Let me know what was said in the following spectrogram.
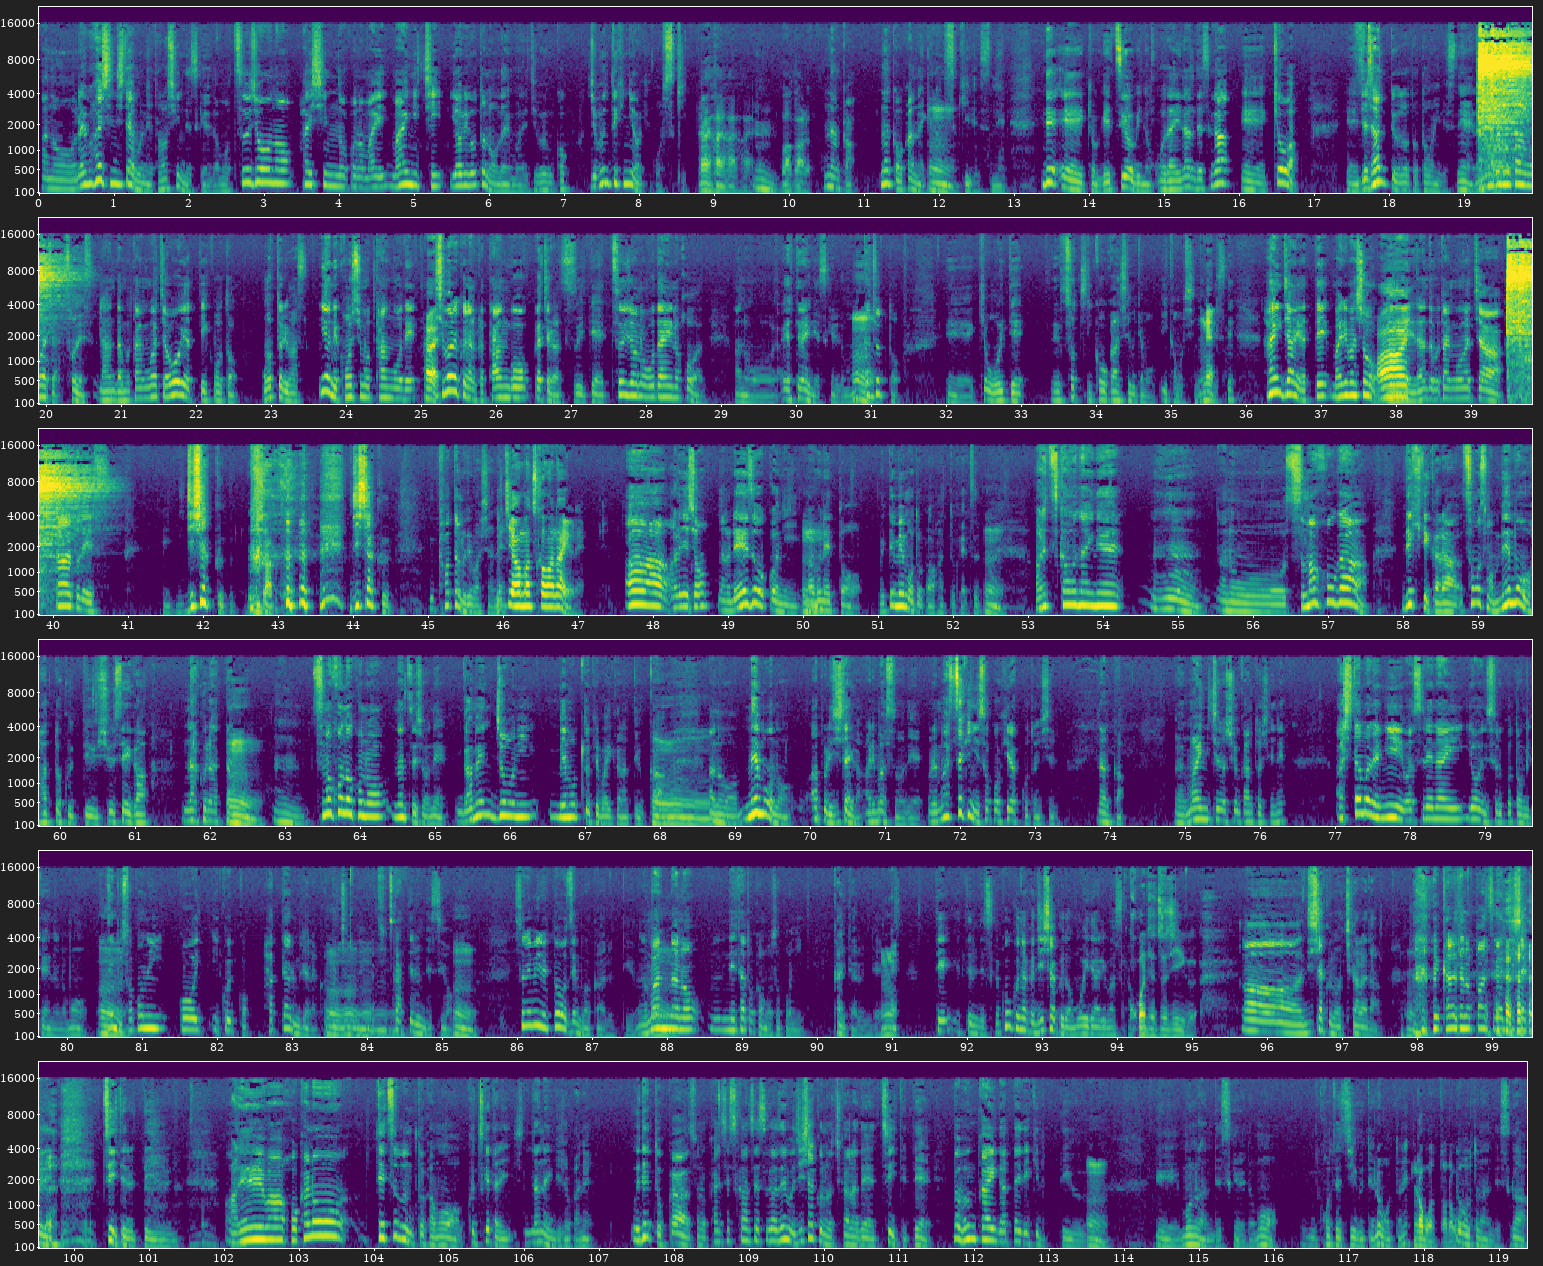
あのライブ配信自体もね楽しいんですけれども通常の配信のこの毎毎日曜日ごとのお題もね自分こ自分的には結構好き。はいはいはいはい。うん。わかる。なんかなんかわかんないけどうん。好きですね、で、えー今日月曜日のお題なんですが、えー今日は、えーじゃじゃんという音とともにですねランダム単語ガチャ。そうです。ランダム単語ガチャをやっていこうと思っております。いやね今週も単語で、はい。しばらくなんか単語ガチャが続いて通常のお題の方はあのーやってないんですけれどもうん。またちょっと、えー今日置いてえそっちに交換してみてもいいかもしれないですね。はい。じゃあやってまいりましょう。えーランダム単語ガチャスタートです。え磁石。磁石。磁石。変わったの出ましたうねちあんま使わないよね。あああれでしょ？あの冷蔵庫にマグネットを置いてメモとかを貼っとくやつ、うん。あれ使わないね。うん。あのースマホができてからそもそもメモを貼っとくっていう習性がなくなった、うん。うん。スマホのこのなんつうでしょうね。画面上にメモっておけばいいかなっていうか、うん。あのメモのアプリ自体がありますので俺真っ先にそこを開くことにしてる。なんか毎日の習慣としてね。明日までに忘れないようにすることみたいなのも、うん。全部そこにこう一個一個貼ってあるみたいな形のやうんうんうんうんつ使ってるんですよ、うん。それ見ると全部わかるっていう。漫画のネタとかもそこに書いてあるんで、っねてやってるんですがここなんか磁石で思い出ありますか？ここ鉄ジーグああ磁石の力だ。うん 体のパーツが磁石で ついてるっていう。あれは他の鉄分とかもくっつけたりなんないんでしょうかね。腕とかその関節関節が全部磁石の力でついてて、まあ、分解合体できるっていう、うん。えーものなんですけれども鋼鉄ジグってロボットね。ロボットロボット。ロボットなんですが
